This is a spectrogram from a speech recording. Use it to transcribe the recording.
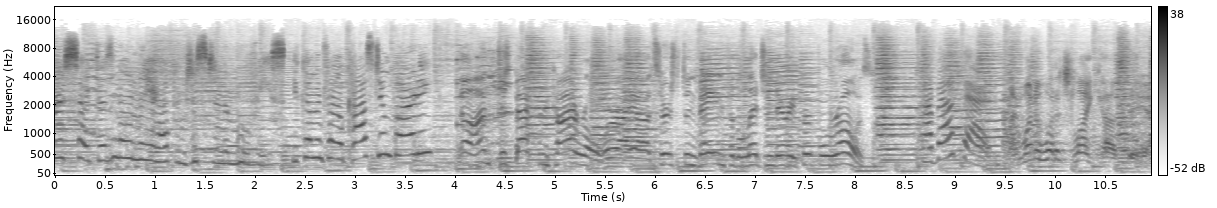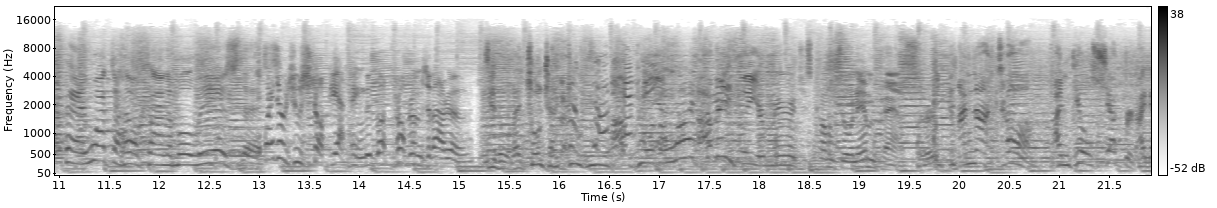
first sight doesn't only happen just in the movies. You coming from a costume party? No, I'm just back from Cairo, where I uh, searched in vain for the legendary Purple Rose. How about that? I wonder what it's like out there. Hey, what the hell kind of movie is this? Why don't you stop yapping? We've got problems of our own. You know what I told you I'd do? I'll blow the life to me! Obviously, your marriage has come to an impasse, sir. I'm not Tom. I'm Gil Shepard. I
